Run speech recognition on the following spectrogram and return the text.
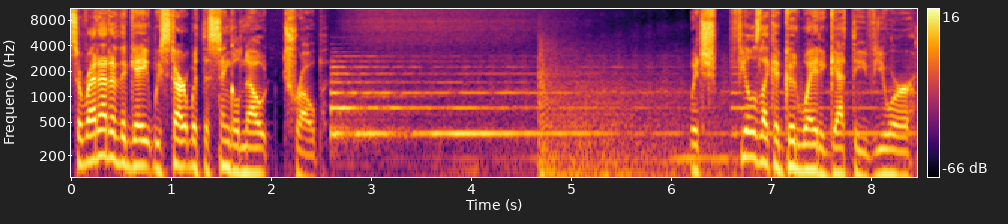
So, right out of the gate, we start with the single note trope, which feels like a good way to get the viewer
